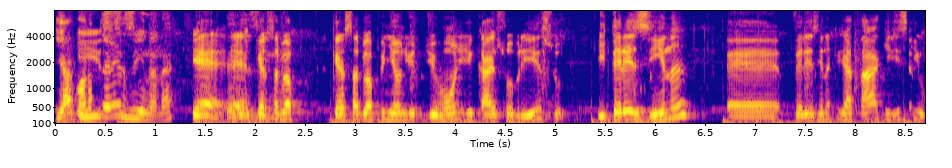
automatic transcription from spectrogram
E agora Isso. Teresina, né? É, é, Teresina. quero, saber, a- quero saber a opinião de, de Rony e de Caio sobre isso. E Teresina, é, Teresina que já tá, que diz que o,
